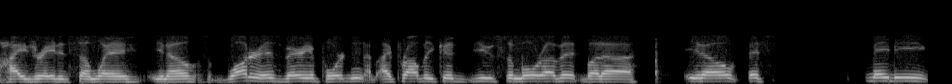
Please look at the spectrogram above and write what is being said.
hydrated some way. You know, so water is very important. I probably could use some more of it, but uh, you know, it's maybe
